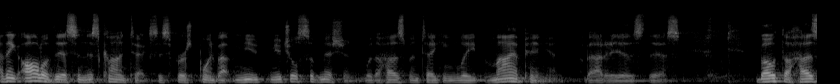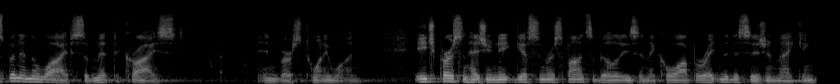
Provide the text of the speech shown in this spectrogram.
I think all of this in this context, this first point about mutual submission with a husband taking lead, my opinion about it is this. Both the husband and the wife submit to Christ in verse 21. Each person has unique gifts and responsibilities, and they cooperate in the decision making.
